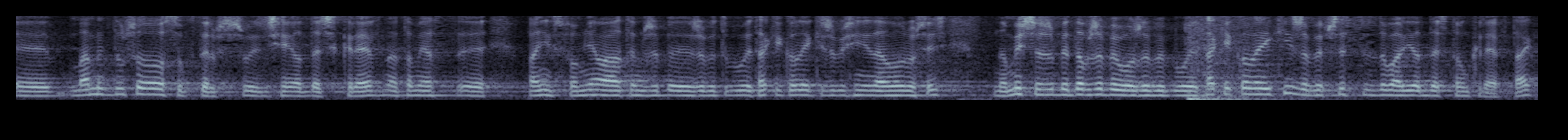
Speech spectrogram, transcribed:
E, Mamy dużo osób, które przyszły dzisiaj oddać krew, natomiast e, Pani wspomniała o tym, żeby, żeby tu były takie kolejki, żeby się nie dało ruszyć. No myślę, żeby dobrze było, żeby były takie kolejki, żeby wszyscy zdołali oddać tą krew, tak?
